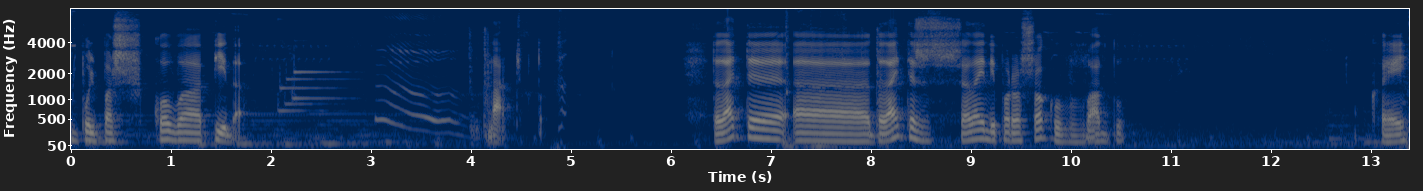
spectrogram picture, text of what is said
Бульбашкова піна. Начебто. Додайте. Е, додайте желейний порошок в ванну. Окей.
